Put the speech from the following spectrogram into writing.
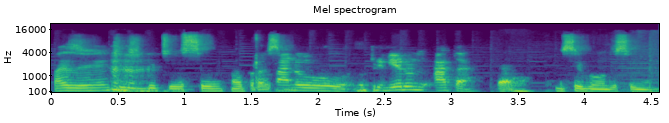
Mas a gente discute isso na próxima. Ah, no, no primeiro. Ah, tá. tá. No segundo, segundo.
